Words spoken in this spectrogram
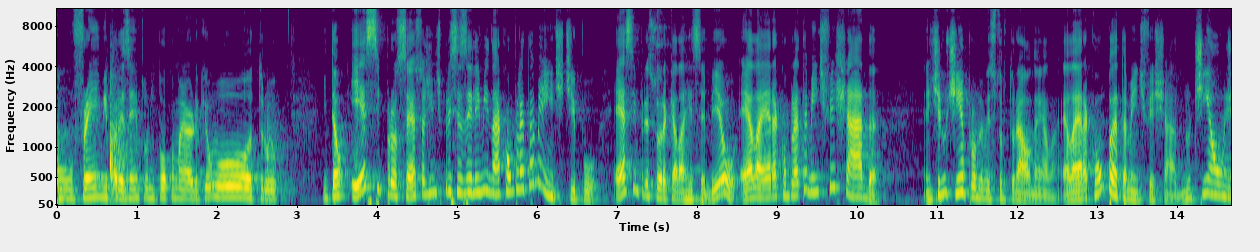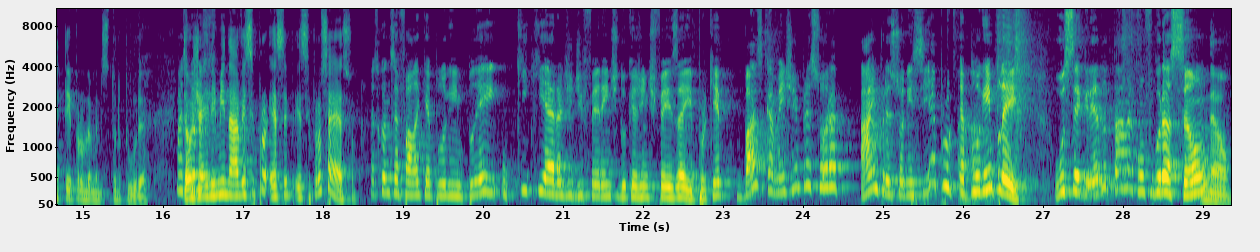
com um frame, por exemplo, um pouco maior do que o outro. Então, esse processo a gente precisa eliminar completamente. Tipo, essa impressora que ela recebeu, ela era completamente fechada. A gente não tinha problema estrutural nela. Ela era completamente fechada. Não tinha onde ter problema de estrutura. Mas então já eliminava esse, pro- esse, esse processo. Mas quando você fala que é plug and play, o que, que era de diferente do que a gente fez aí? Porque basicamente a impressora, a impressora em si é, plu- é plug and play. O segredo tá na configuração. Não.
